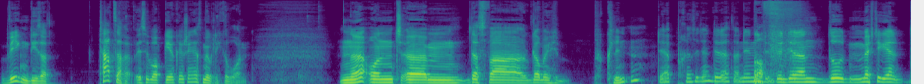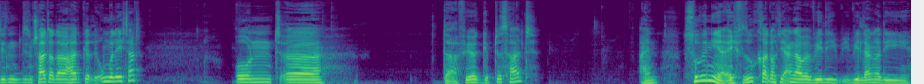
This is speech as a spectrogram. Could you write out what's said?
wegen dieser Tatsache ist überhaupt Geocaching erst möglich geworden. Ne, und ähm, das war, glaube ich, Clinton, der Präsident, der, dann den, Boah. der, dann so mächtig diesen, diesen Schalter da halt ge- umgelegt hat. Und äh, dafür gibt es halt ein Souvenir. Ich suche gerade noch die Angabe, wie, die, wie, lange die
